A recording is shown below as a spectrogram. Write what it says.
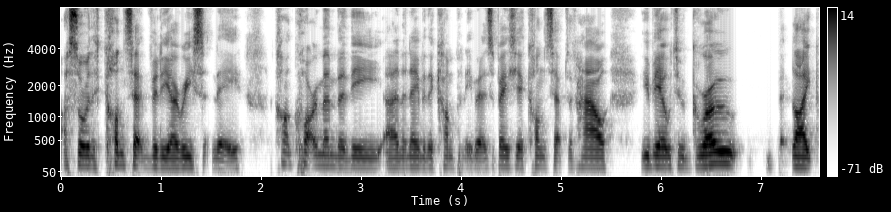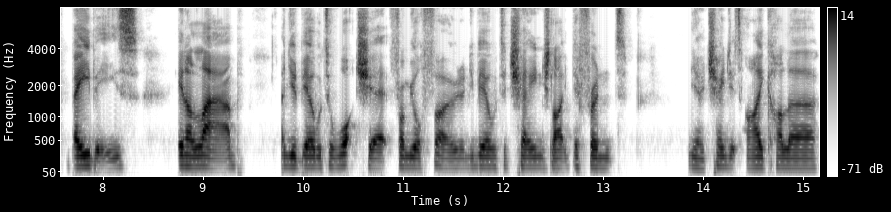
I saw this concept video recently. I can't quite remember the uh, the name of the company, but it's basically a concept of how you'd be able to grow like babies in a lab, and you'd be able to watch it from your phone, and you'd be able to change like different, you know, change its eye color,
